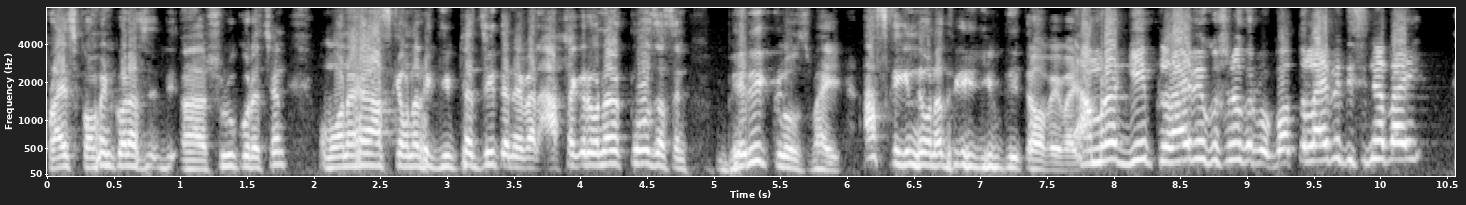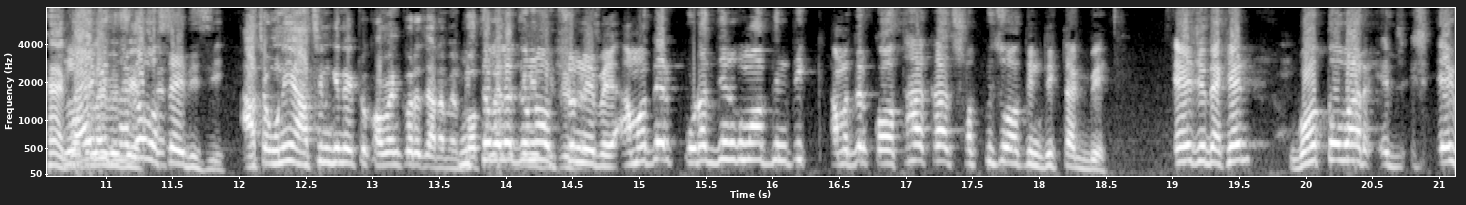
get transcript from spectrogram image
প্রাইস কমেন্ট করা শুরু করেছেন। মনে হয় আজকে ওনারা গিফটটা জিতে নেবেন। আশা করি ওনারা ক্লোজ আছেন। ভেরি ক্লোজ ভাই। আজকে কিন্তু ওনাদেরকে গিফট দিতে হবে ভাই। আমরা গিফট লাইভে ঘোষণা করব। গত লাইভে দিছি না ভাই। হ্যাঁ। অবস্থায় দিছি। আচ্ছা উনি আছেন কিনা একটু কমেন্ট করে জানাবেন। গত মিথ্যা বলার live জন্য অপশন নেবে আমাদের প্রোডাক্ট যেরকম অথেন্টিক আমাদের কথা কাজ সবকিছু অথেন্টিক থাকবে। এই যে দেখেন গতবার এই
